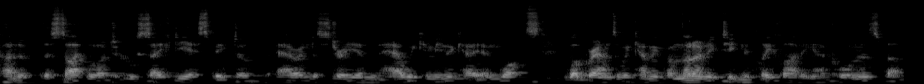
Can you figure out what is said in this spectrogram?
kind of the psychological safety aspect of our industry and how we communicate and what's what grounds are we coming from not only technically fighting our corners but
